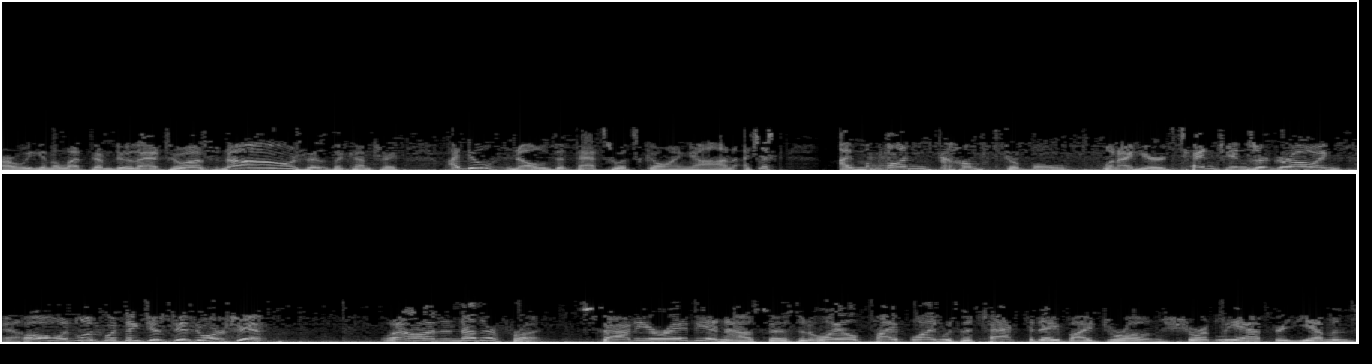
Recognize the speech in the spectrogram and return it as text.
are we going to let them do that to us? No, says the country. I don't know that that's what's going on. I just, I'm uncomfortable when I hear tensions are growing. Oh, and look what they just did to our ship. Well, on another front, Saudi Arabia now says an oil pipeline was attacked today by drones shortly after Yemen's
